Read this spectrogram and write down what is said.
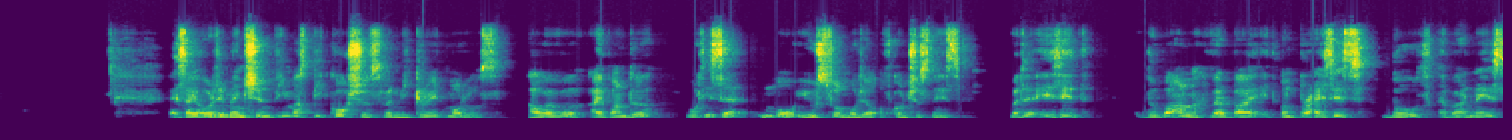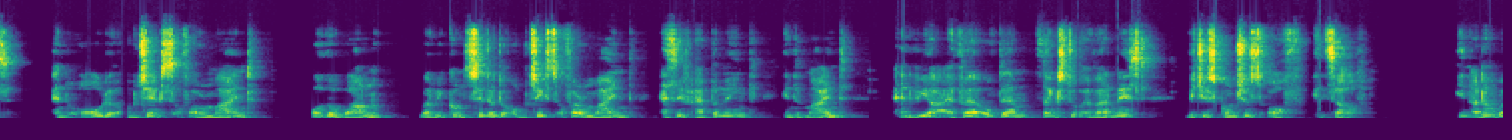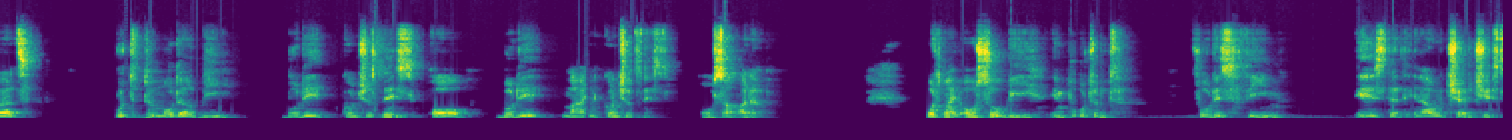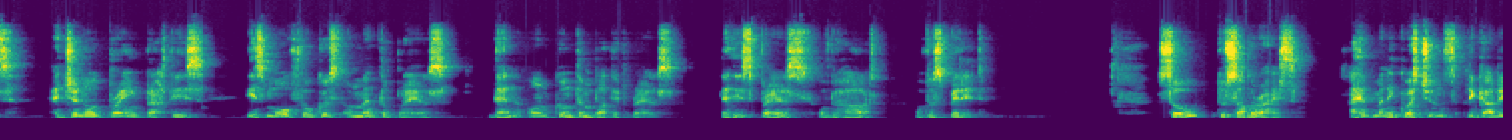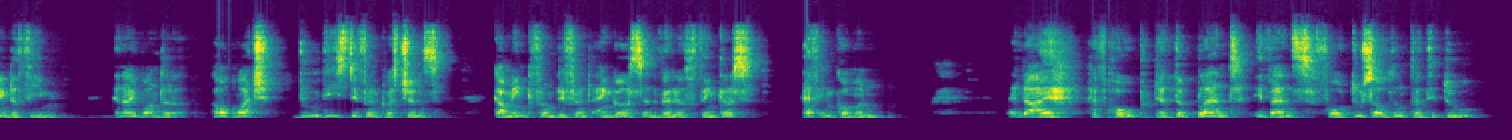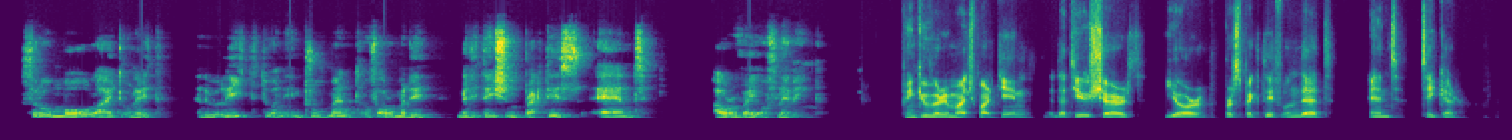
As I already mentioned, we must be cautious when we create models. However, I wonder what is a more useful model of consciousness? Whether is it the one whereby it comprises both awareness and all the objects of our mind, or the one where we consider the objects of our mind as if happening in the mind and we are aware of them thanks to awareness which is conscious of itself. In other words, would the model be body consciousness or body mind consciousness or some other? What might also be important for this theme is that in our churches, a general praying practice is more focused on mental prayers than on contemplative prayers that is prayers of the heart of the spirit. So to summarize, I have many questions regarding the theme and I wonder how much do these different questions coming from different angles and various thinkers have in common And I have hope that the planned events for 2022 throw more light on it and will lead to an improvement of our med- meditation practice and our way of living. Thank you very much, Martin, that you shared your perspective on that and take care.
